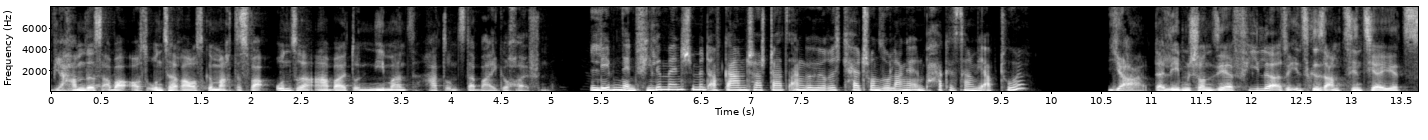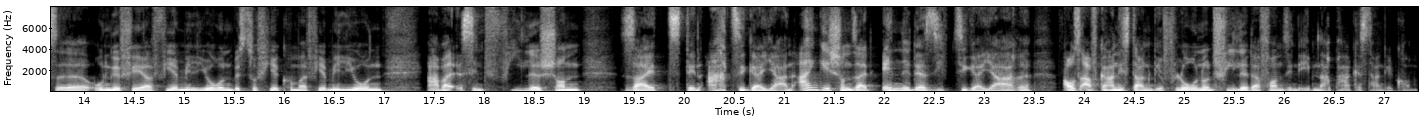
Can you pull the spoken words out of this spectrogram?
wir haben das aber aus uns heraus gemacht. Das war unsere Arbeit und niemand hat uns dabei geholfen. Leben denn viele Menschen mit afghanischer Staatsangehörigkeit schon so lange in Pakistan wie Abdul? Ja, da leben schon sehr viele. Also insgesamt sind es ja jetzt äh, ungefähr vier Millionen bis zu 4,4 Millionen. Aber es sind viele schon seit den 80er Jahren, eigentlich schon seit Ende der 70er Jahre aus Afghanistan geflohen und viele davon sind eben nach Pakistan gekommen.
